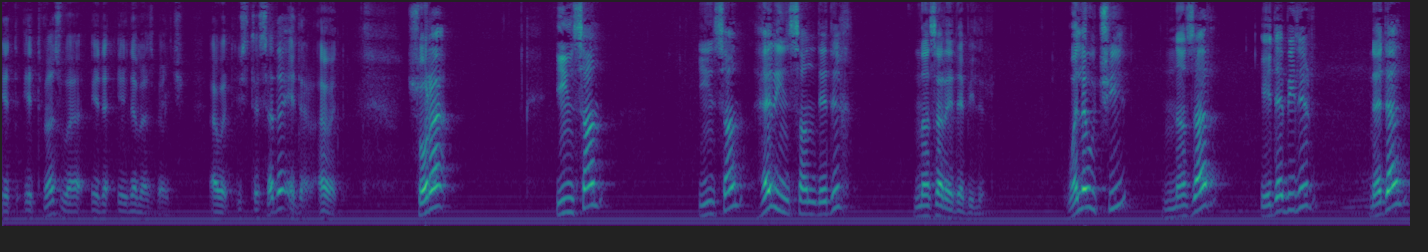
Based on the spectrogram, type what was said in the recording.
et, etmez ve ede, edemez belki. Evet istese de eder. Evet. Sonra insan insan her insan dedik nazar edebilir. Velev ki nazar edebilir. Neden?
